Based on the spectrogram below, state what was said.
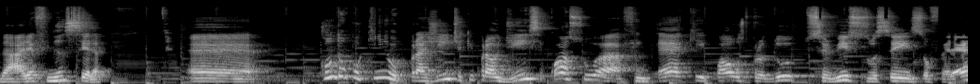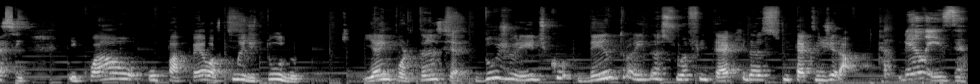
da área financeira. É, conta um pouquinho para a gente aqui, para a audiência, qual a sua fintech, quais os produtos, serviços vocês oferecem e qual o papel, acima de tudo, e a importância do jurídico dentro aí da sua fintech e das fintechs em geral. Beleza.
